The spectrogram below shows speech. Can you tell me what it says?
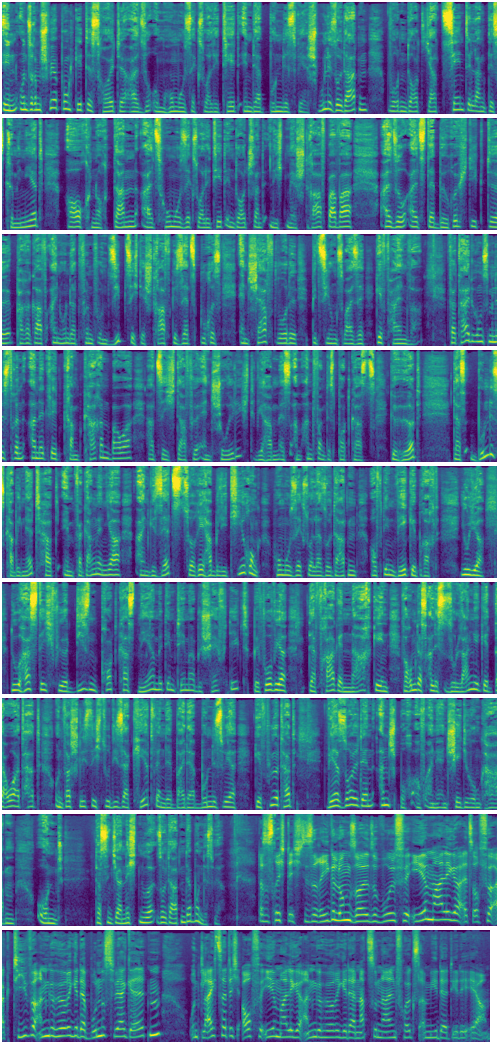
In unserem Schwerpunkt geht es heute also um Homosexualität in der Bundeswehr. Schwule Soldaten wurden dort jahrzehntelang diskriminiert, auch noch dann, als Homosexualität in Deutschland nicht mehr strafbar war, also als der berüchtigte Paragraph 175 des Strafgesetzbuches entschärft wurde bzw. gefallen war. Verteidigungsministerin Annegret Kramp-Karrenbauer hat sich dafür entschuldigt. Wir haben es am Anfang des Podcasts gehört. Das Bundeskabinett Kabinett hat im vergangenen Jahr ein Gesetz zur Rehabilitierung homosexueller Soldaten auf den Weg gebracht. Julia, du hast dich für diesen Podcast näher mit dem Thema beschäftigt. Bevor wir der Frage nachgehen, warum das alles so lange gedauert hat und was schließlich zu dieser Kehrtwende bei der Bundeswehr geführt hat, wer soll denn Anspruch auf eine Entschädigung haben? Und das sind ja nicht nur Soldaten der Bundeswehr. Das ist richtig. Diese Regelung soll sowohl für ehemalige als auch für aktive Angehörige der Bundeswehr gelten und gleichzeitig auch für ehemalige Angehörige der Nationalen Volksarmee der DDR.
